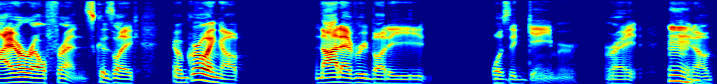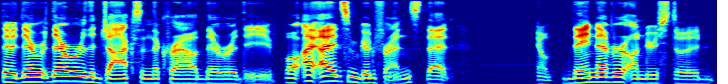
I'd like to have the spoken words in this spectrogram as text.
irl friends because like you know growing up not everybody was a gamer right Mm. You know, there there there were the jocks in the crowd. There were the well, I, I had some good friends that, you know, they never understood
